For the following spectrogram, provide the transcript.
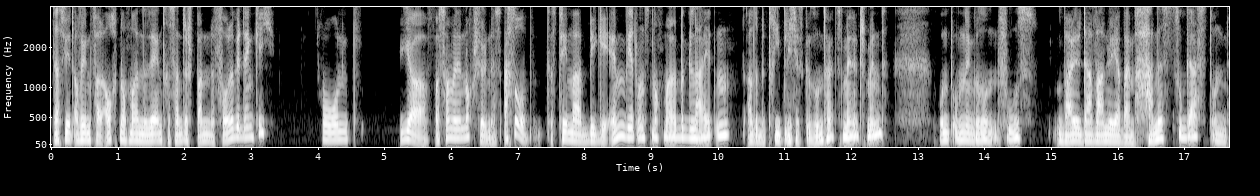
das wird auf jeden Fall auch nochmal eine sehr interessante, spannende Folge, denke ich. Und ja, was haben wir denn noch Schönes? Ach so, das Thema BGM wird uns nochmal begleiten, also betriebliches Gesundheitsmanagement rund um den gesunden Fuß, weil da waren wir ja beim Hannes zu Gast und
